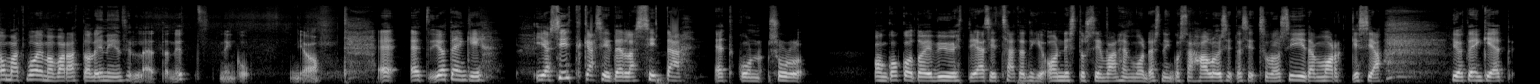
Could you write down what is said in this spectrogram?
omat voimavarat oli niin silleen, että nyt niin kuin, joo. Et, et jotenkin, ja sit käsitellä sitä, että kun sul on koko toi vyyhti ja sit sä et jotenkin onnistu siinä vanhemmuudessa niin kuin sä haluisit ja sit sulla on siitä morkkis ja jotenkin, että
